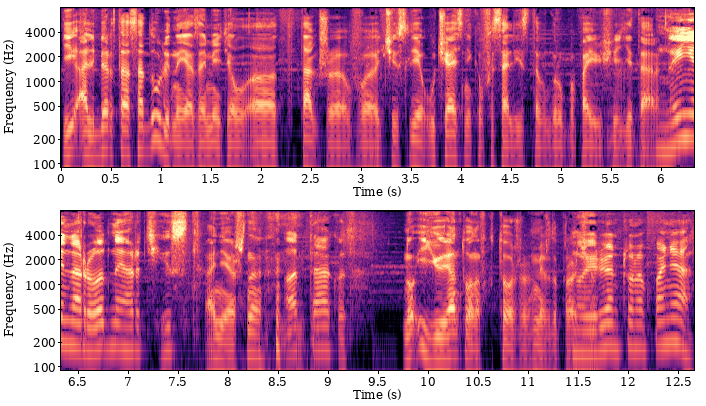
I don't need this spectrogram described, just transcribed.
И Альберта Асадулина я заметил э, также в числе участников и солистов группы «Поющие гитары». Ныне народный артист. Конечно. Вот так вот. Ну и Юрий Антонов тоже, между прочим. Ну, Юрий Антонов, понятно.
